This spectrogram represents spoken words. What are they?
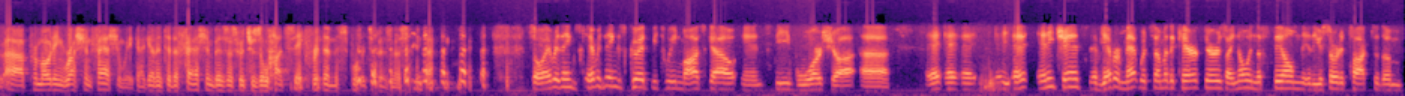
uh, promoting Russian Fashion Week. I got into the fashion business, which was a lot safer than the sports business. so everything's everything's good between Moscow and Steve Warshaw. Uh, any chance? Have you ever met with some of the characters? I know in the film you sort of talk to them.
